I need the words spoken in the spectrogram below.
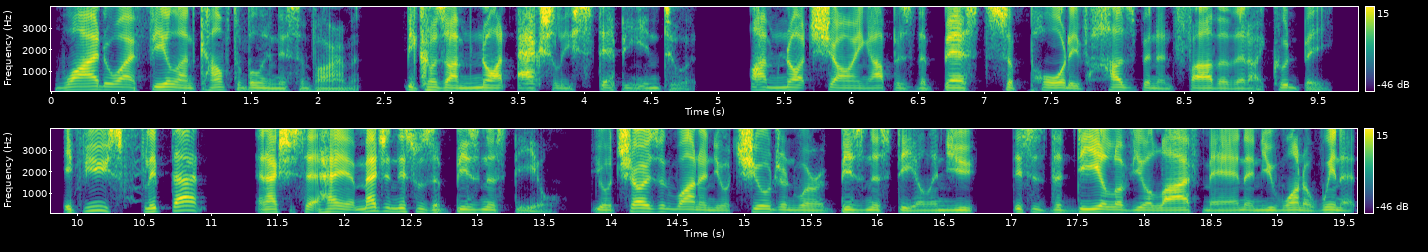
why do I feel uncomfortable in this environment? Because I'm not actually stepping into it. I'm not showing up as the best supportive husband and father that I could be. If you flip that and actually say, hey, imagine this was a business deal. Your chosen one and your children were a business deal, and you, this is the deal of your life, man, and you want to win it.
